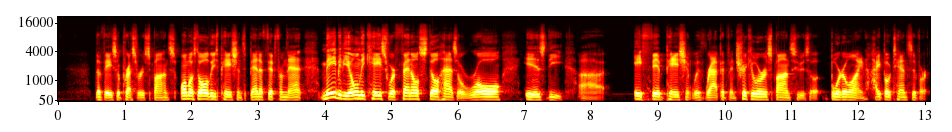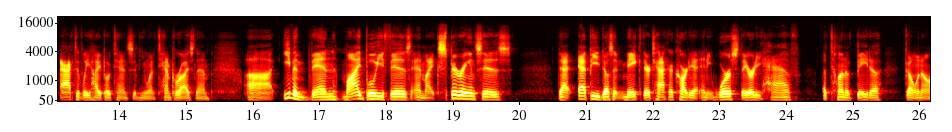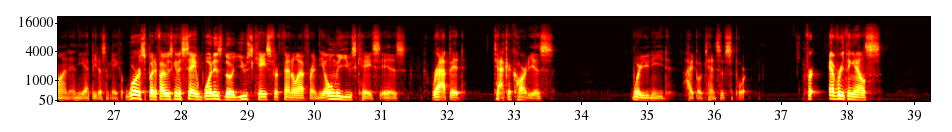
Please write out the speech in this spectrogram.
the vasopressor response. Almost all these patients benefit from that. Maybe the only case where phenyl still has a role is the uh, AFib patient with rapid ventricular response who's a borderline hypotensive or actively hypotensive. You want to temporize them. Uh, even then, my belief is, and my experience is, that epi doesn't make their tachycardia any worse. They already have a ton of beta going on, and the epi doesn't make it worse. But if I was going to say what is the use case for phenylephrine, the only use case is rapid tachycardias where you need hypotensive support. For everything else,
